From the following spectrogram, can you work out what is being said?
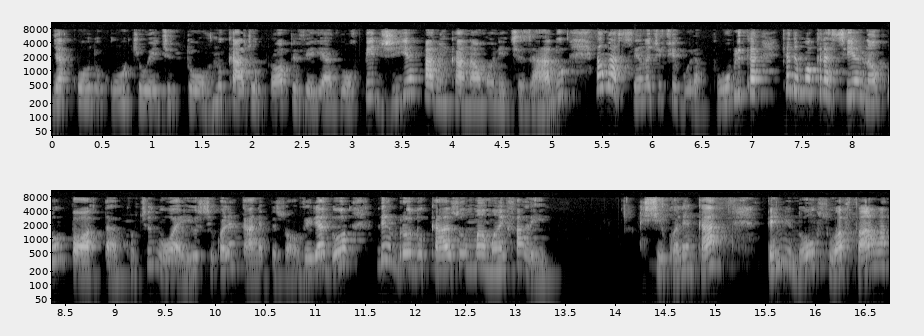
de acordo com o que o editor, no caso o próprio vereador, pedia para um canal monetizado, é uma cena de figura pública que a democracia não comporta. Continua aí o Chico Alencar, né, pessoal? O vereador lembrou do caso Mamãe Falei. Chico Alencar terminou sua fala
